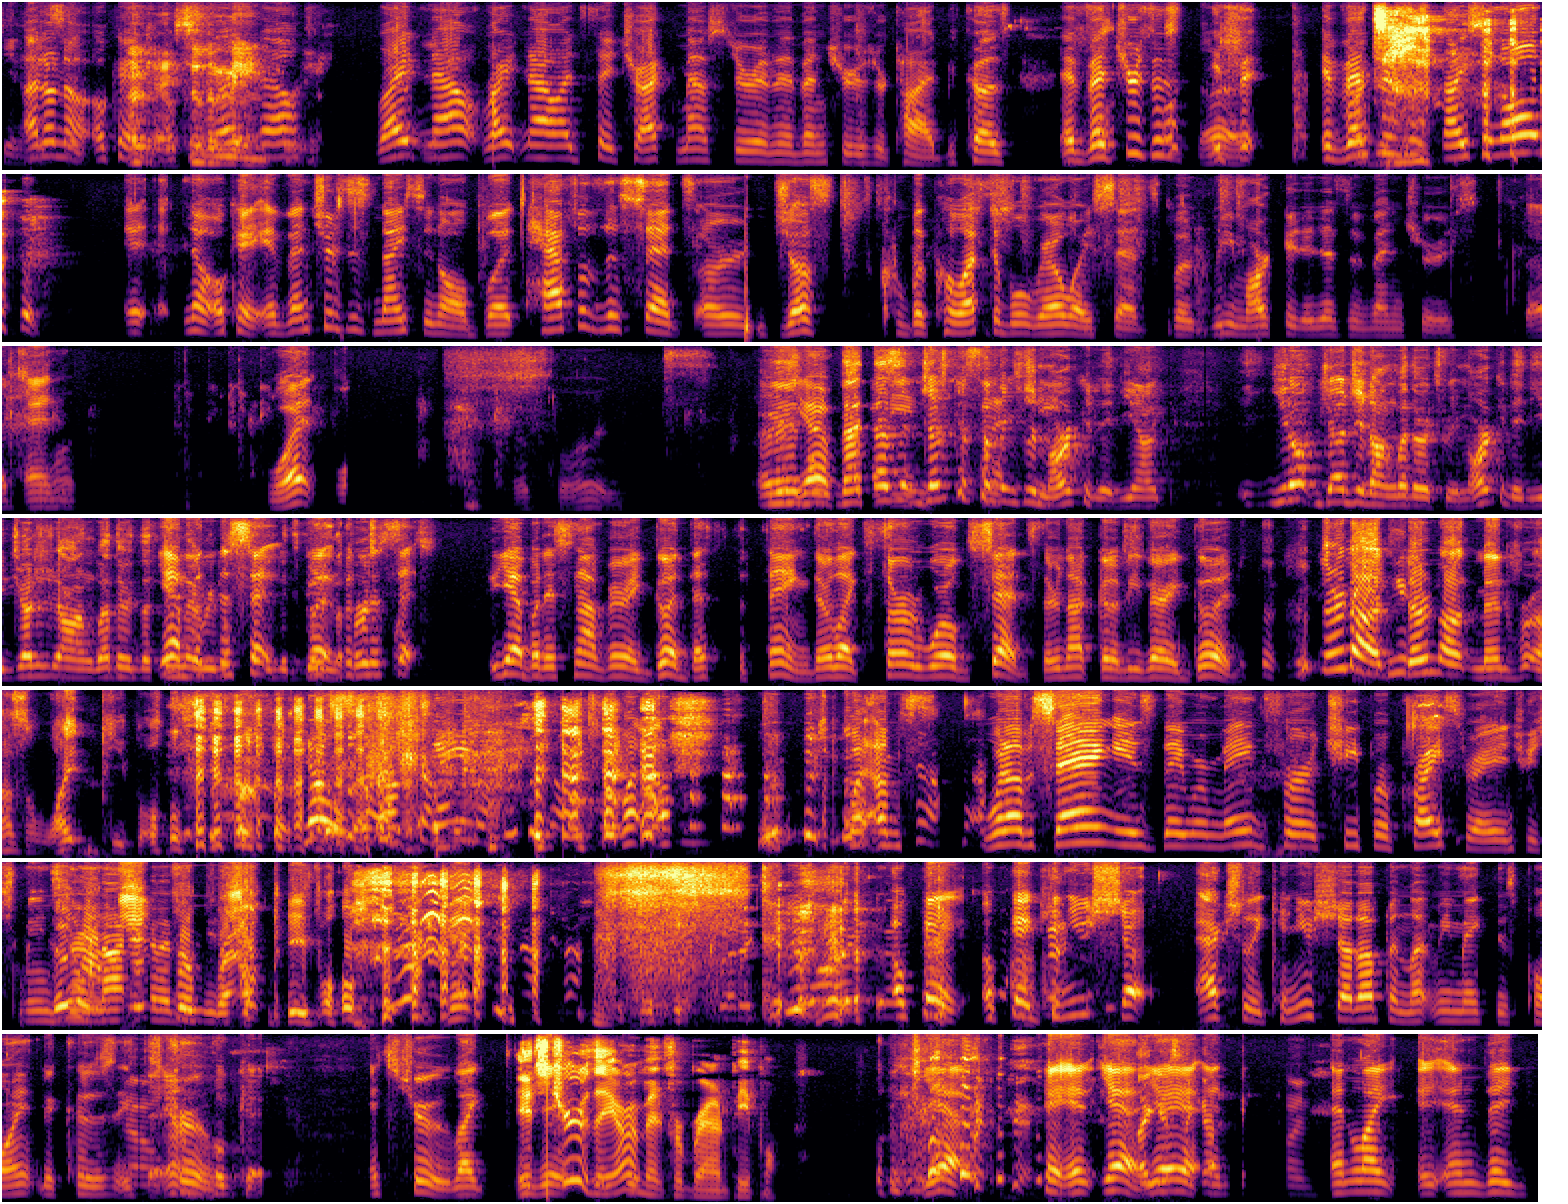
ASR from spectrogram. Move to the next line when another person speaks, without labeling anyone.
You know,
I don't know.
like-
Okay.
Okay, so the
right
main
now,
three.
Right now, right now, I'd say Trackmaster and Adventures are tied because Adventures is if it, Adventures is nice and all, but eh, no, okay, Adventures is nice and all, but half of the sets are just co- the collectible railway sets, but remarketed as Adventures.
That's
And
fine.
what?
That's fine.
I mean,
Yeah,
that doesn't
mean,
just because
kinda
something's
cheap.
remarketed. You know, you don't judge it on whether it's remarketed. You judge it on whether the
Yeah,
thing they
but the
remarketed
set-
is good
but-
in the
but the
first
set-
place.
Yeah, but it's not very good. That's the thing. They're like third world sets. They're not going to be very good.
They're not. They're not meant for us white people.
No, what I'm saying, what I'm, what I'm what I'm saying is they were made for a cheaper price range, which means
they
they're not going to be.
brown people.
okay, okay. Can you shut? Actually, can you shut up and let me make this point because it's
No.
Damn,
true.
Okay.
It's true. Like
It's
the-
true. They are meant for brown people.
Yeah. Okay. It, yeah.
I
yeah. Yeah. And, and like and they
